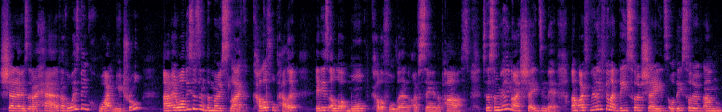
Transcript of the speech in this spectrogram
shadows that I have, I've always been quite neutral. Um, and while this isn't the most like colourful palette, it is a lot more colourful than I've seen in the past. So there's some really nice shades in there. Um, I really feel like these sort of shades or these sort of um,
